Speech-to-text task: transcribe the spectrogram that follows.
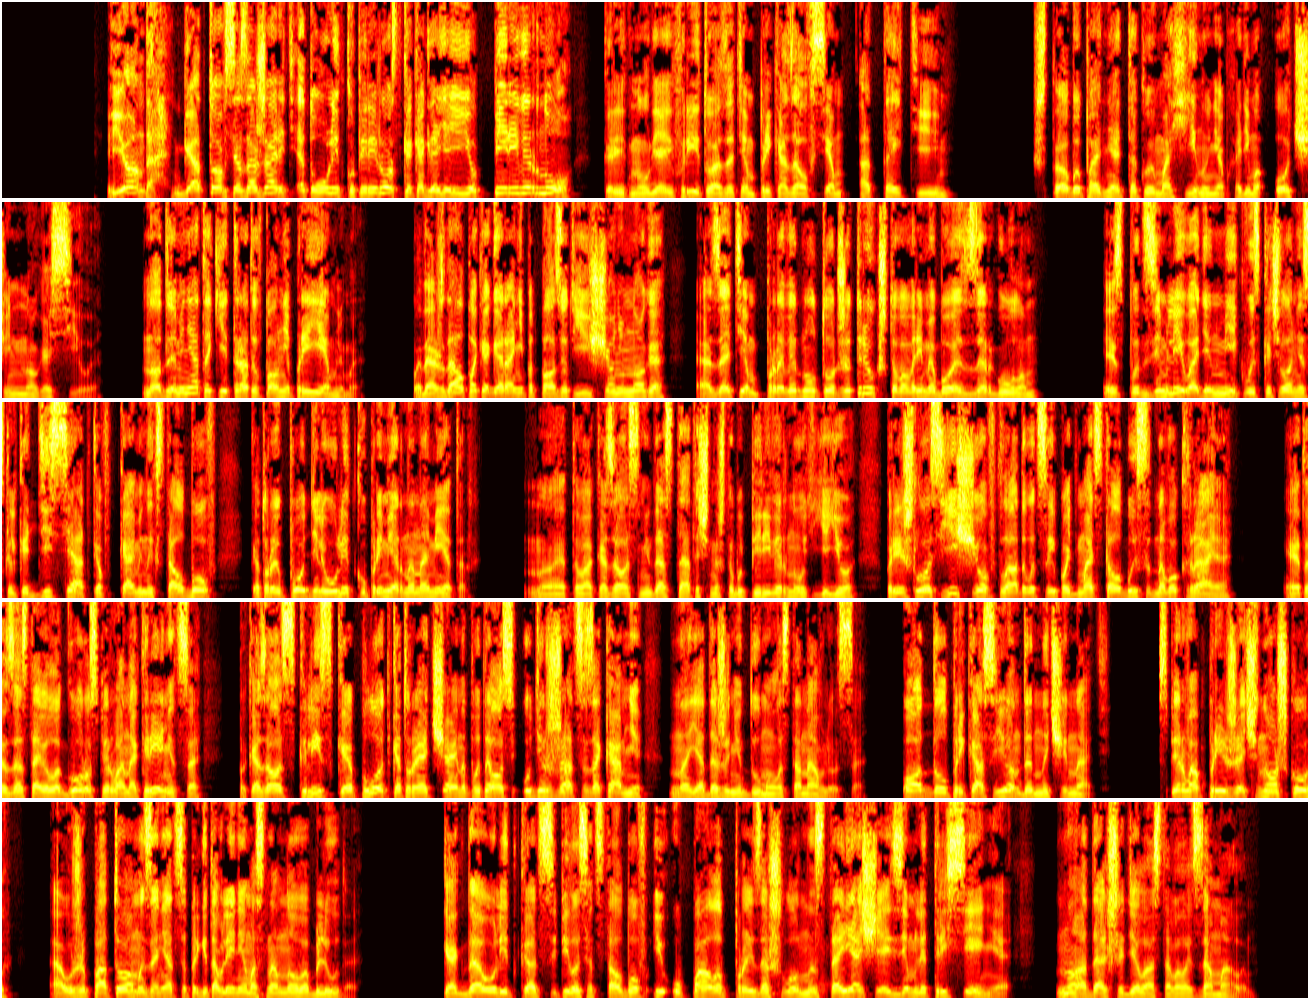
«Йонда, готовься зажарить эту улитку-переростка, когда я ее переверну!» — крикнул я Ифриту, а затем приказал всем отойти. Чтобы поднять такую махину, необходимо очень много силы. Но для меня такие траты вполне приемлемы. Подождал, пока гора не подползет еще немного, а затем провернул тот же трюк, что во время боя с Зергулом. Из-под земли в один миг выскочило несколько десятков каменных столбов, которые подняли улитку примерно на метр. Но этого оказалось недостаточно, чтобы перевернуть ее. Пришлось еще вкладываться и поднимать столбы с одного края. Это заставило гору сперва накрениться, показалась склизкая плоть, которая отчаянно пыталась удержаться за камни, но я даже не думал останавливаться. Отдал приказ Йонда начинать. Сперва прижечь ножку, а уже потом и заняться приготовлением основного блюда. Когда улитка отцепилась от столбов и упала, произошло настоящее землетрясение. Ну а дальше дело оставалось за малым.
